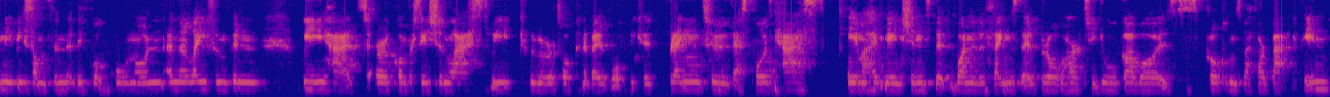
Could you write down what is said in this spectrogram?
maybe something that they've got going on in their life. And when we had our conversation last week, when we were talking about what we could bring to this podcast, Emma had mentioned that one of the things that brought her to yoga was problems with her back pain.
